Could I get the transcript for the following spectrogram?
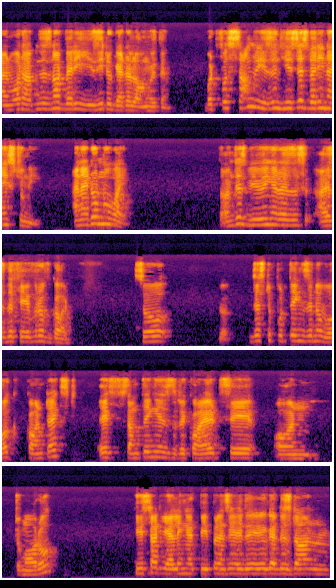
and what happens is not very easy to get along with him. But for some reason he's just very nice to me. And i don't know why. So i'm just viewing it as as the favor of god. So just to put things in a work context if something is required say on tomorrow he start yelling at people and say hey, you get this done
